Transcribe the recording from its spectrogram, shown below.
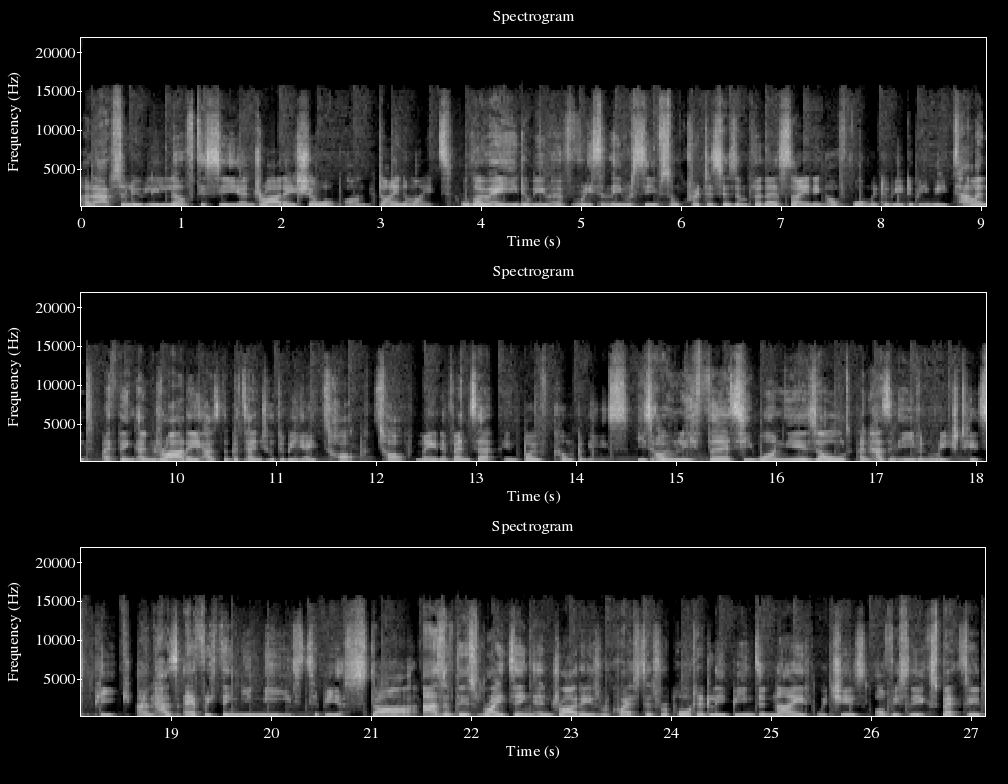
I'd absolutely love love to see Andrade show up on Dynamite. Although AEW have recently received some criticism for their signing of former WWE talent, I think Andrade has the potential to be a top, top main eventer in both companies. He's only 31 years old and hasn't even reached his peak, and has everything you need to be a star. As of this writing, Andrade's request has reportedly been denied, which is obviously expected,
